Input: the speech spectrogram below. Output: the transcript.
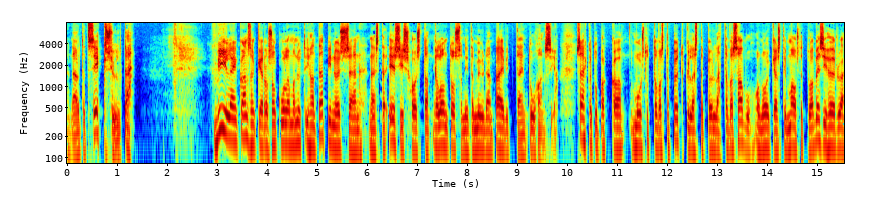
näytät seksyltä. Viilein kansankerros on kuulemma nyt ihan täpinöissään näistä esishoista ja Lontoossa niitä myydään päivittäin tuhansia. Sähkötupakkaa muistuttavasta pötkylästä pöllähtävä savu on oikeasti maustettua vesihöyryä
